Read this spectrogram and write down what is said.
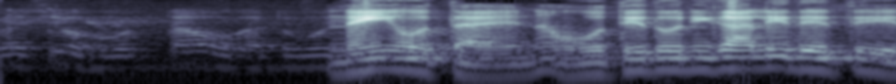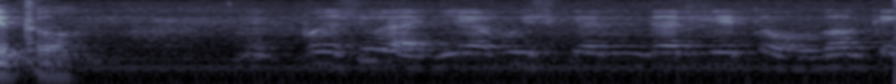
वैसे होता होगा तो वो नहीं होता है ना होते तो निकाल ही देते ये तो। पशु है अब उसके अंदर ये तो होगा कि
